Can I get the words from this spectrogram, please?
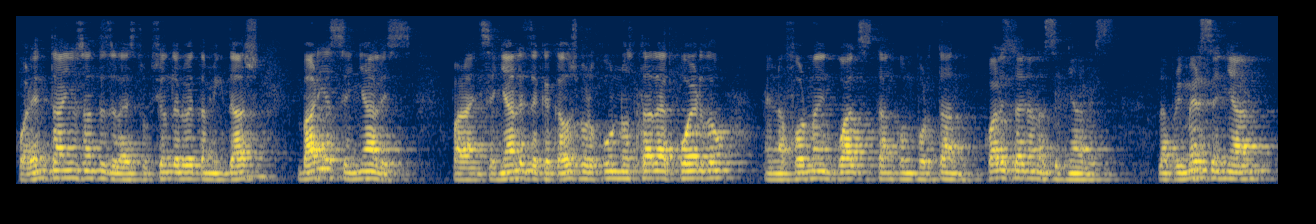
40 años antes de la destrucción del Bet Migdash varias señales para enseñarles de que Akadosh Baruj no está de acuerdo en la forma en cual se están comportando. ¿Cuáles eran las señales? La primera señal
